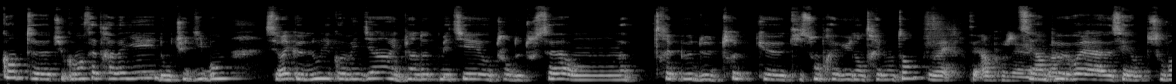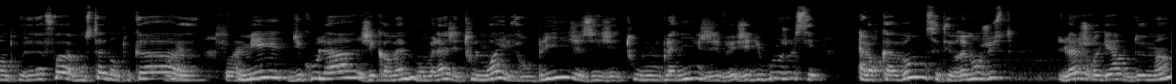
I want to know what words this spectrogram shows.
quand euh, tu commences à travailler, donc tu te dis bon, c'est vrai que nous les comédiens et plein d'autres métiers autour de tout ça, on a très peu de trucs euh, qui sont prévus dans très longtemps. Ouais, c'est un projet. C'est un peu voilà, c'est souvent un projet à la fois à mon stade en tout cas. Ouais, ouais. Mais du coup là, j'ai quand même bon bah là j'ai tout le mois, il est rempli, j'ai tout mon planning, j'ai du boulot, je le sais. Alors qu'avant, c'était vraiment juste là je regarde demain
